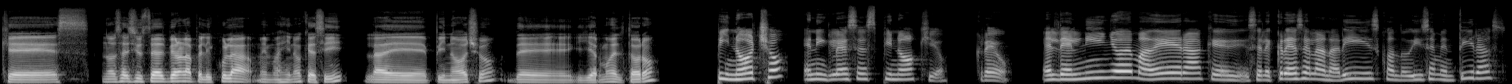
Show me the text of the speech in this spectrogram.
que es, no sé si ustedes vieron la película, me imagino que sí, la de Pinocho de Guillermo del Toro. Pinocho en inglés es Pinocchio, creo. El del niño de madera que se le crece la nariz cuando dice mentiras.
